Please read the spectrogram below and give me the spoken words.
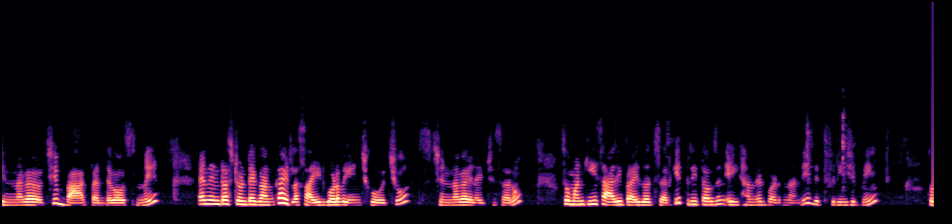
చిన్నగా వచ్చి బ్యాక్ పెద్దగా వస్తుంది. అండ్ ఇంట్రెస్ట్ ఉంటే కనుక ఇట్లా సైడ్ కూడా వేయించుకోవచ్చు. చిన్నగా ఇలా ఇచ్చేసారు. సో మనకి ఈ శారీ ప్రైస్ వచ్చేసరికి త్రీ థౌజండ్ ఎయిట్ హండ్రెడ్ పడుతుందండి with free shipping. So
